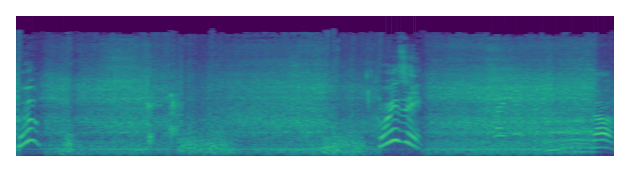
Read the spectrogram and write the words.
Who? Who is he? Oh.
